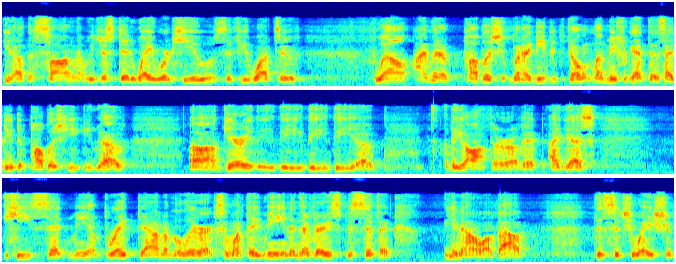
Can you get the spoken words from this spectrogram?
You know, the song that we just did, Wayward Hues. If you want to, well, I'm going to publish what I need to. Don't let me forget this. I need to publish. Uh, uh, Gary, the the the the uh, the author of it, I guess he sent me a breakdown of the lyrics and what they mean, and they're very specific, you know, about the situation.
